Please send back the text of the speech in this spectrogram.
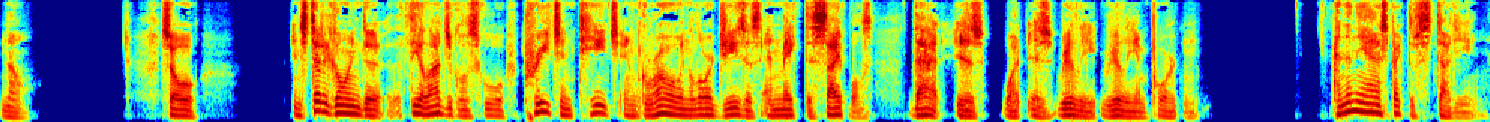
No. So instead of going to theological school, preach and teach and grow in the Lord Jesus and make disciples. That is what is really, really important. And then the aspect of studying.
